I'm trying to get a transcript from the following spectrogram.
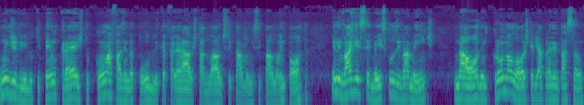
um indivíduo que tem um crédito com a fazenda pública, federal, estadual, distrital, municipal, não importa, ele vai receber exclusivamente na ordem cronológica de apresentação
